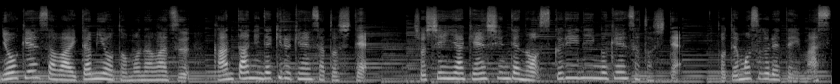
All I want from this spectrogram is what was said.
尿検査は痛みを伴わず簡単にできる検査として初診や検診でのスクリーニング検査としてとても優れています。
